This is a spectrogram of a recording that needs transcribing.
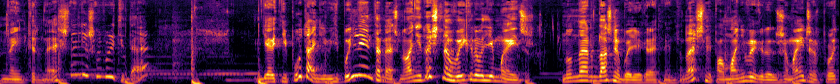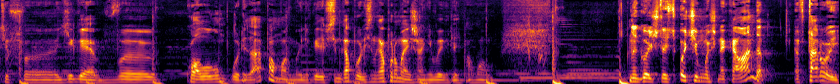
на International же вроде, да? Я ведь не путаю, они ведь были на International, они точно выигрывали мейджор. Ну, наверное, должны были играть на International. По-моему, они выиграли уже мейджор против э, EG в Куала-Лумпуре, да, по-моему, или где в Сингапуре. Сингапур мейджор они выиграли, по-моему. Ну, короче, то есть очень мощная команда. Второй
